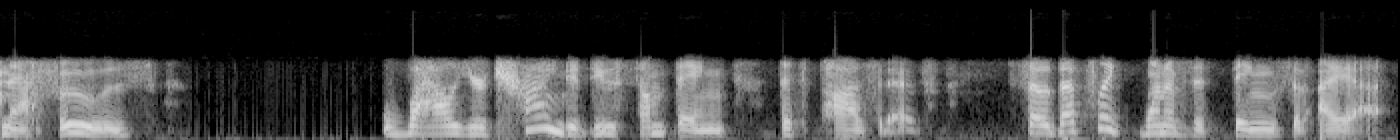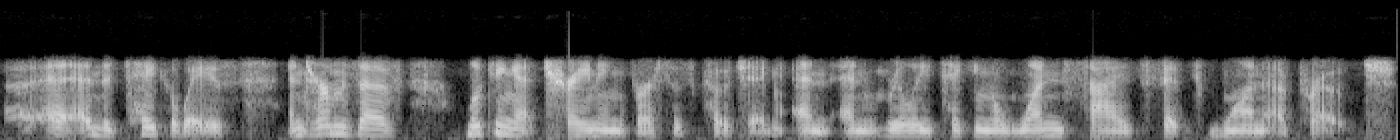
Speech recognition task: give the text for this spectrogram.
snafus while you're trying to do something that's positive. So that's like one of the things that I uh, and the takeaways in terms of looking at training versus coaching and and really taking a one size fits one approach.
